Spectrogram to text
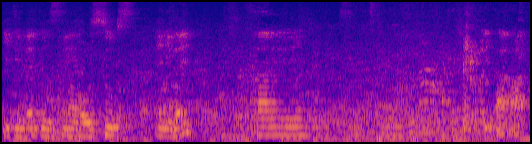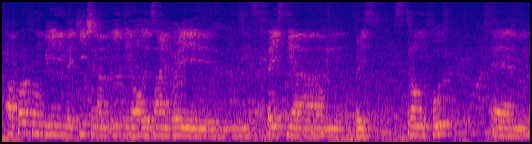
eating lentils, you know, or soups any day. Um, uh, apart from being in the kitchen and eating all the time very tasty and very strong food, um,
